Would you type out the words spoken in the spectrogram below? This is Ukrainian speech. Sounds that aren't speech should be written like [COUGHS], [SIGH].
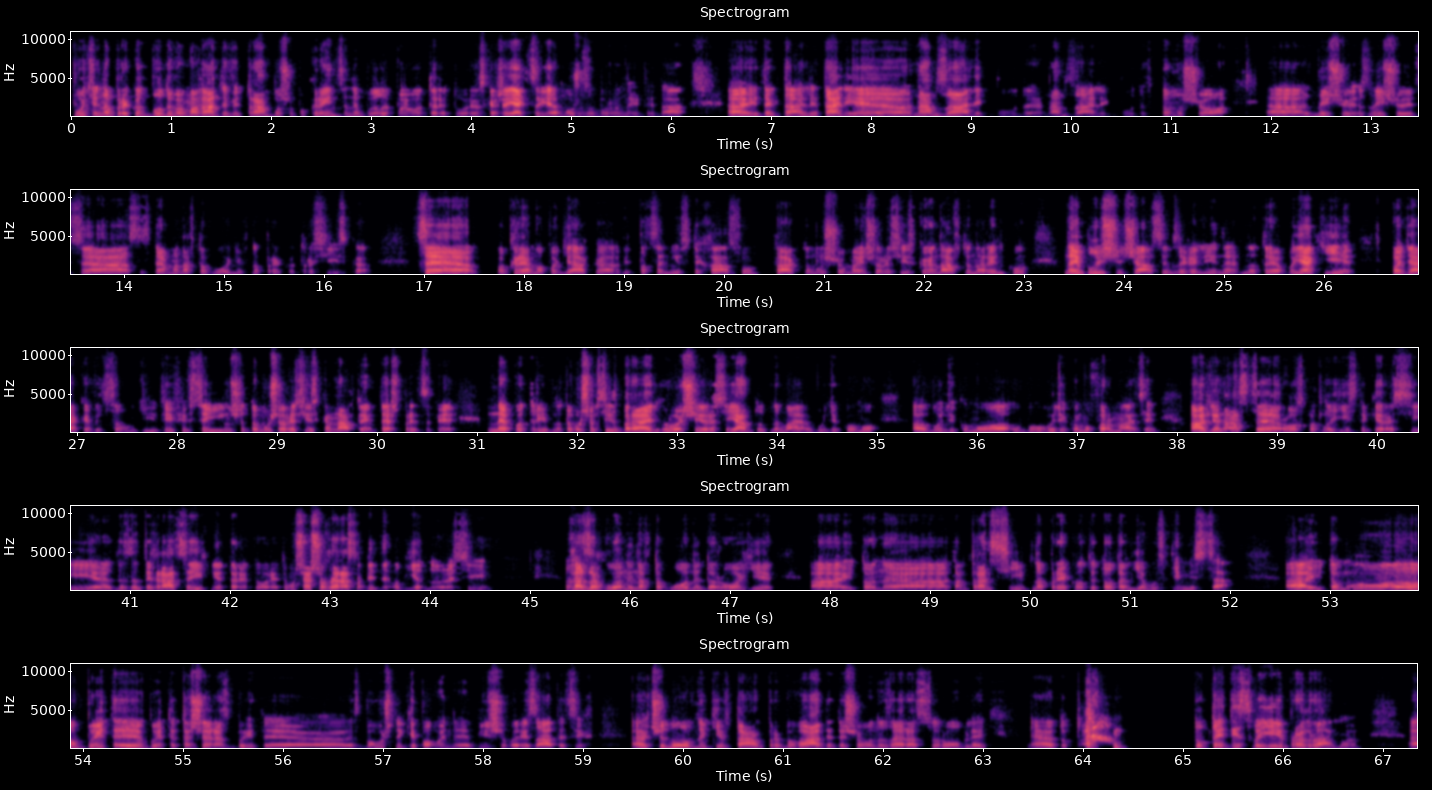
Путін, наприклад, буде вимагати від Трампа, щоб українці не били по його території. Він скаже, як це я можу заборонити, да? і так далі. Далі е, нам залік буде. Нам залік буде в тому, що е, знищується система нафтогонів, наприклад, російська. Це окрема подяка від пацанів з Техасу, так тому що менше російської нафти на ринку найближчий час їм взагалі не, не треба. Як і подяка від саудітів і все інше, тому що російська нафта їм теж в принципі не потрібна, тому що всі збирають гроші, і росіян тут немає у будь-якому будь-якому у будь-якому форматі. А для нас це розпад логістики Росії, дезінтеграція їхньої території. Тому що що зараз об'єднує Росію? Газогони, нафтогони, дороги, а, і то не там трансіп, наприклад, і то там є вузькі місця. А, І тому бити, бити та ще раз бити. СБУшники повинні більше вирізати цих чиновників там, прибивати те, що вони зараз роблять. Тобто, [COUGHS] тобто йти своєю програмою.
